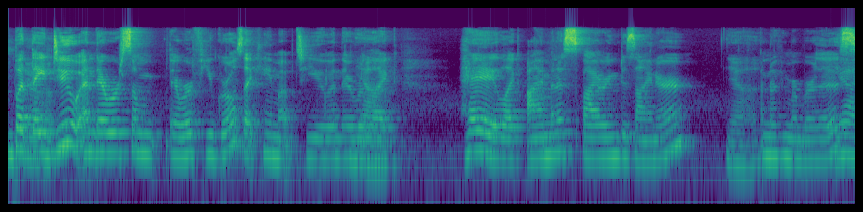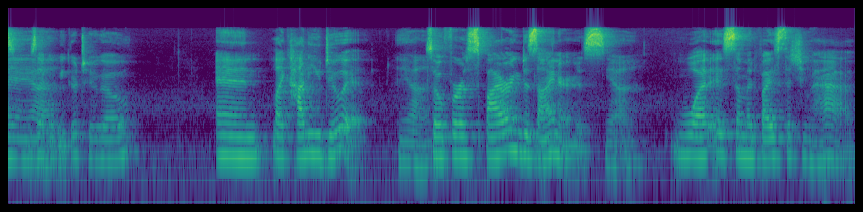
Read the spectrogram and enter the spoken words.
But they do. And there were some, there were a few girls that came up to you and they were Yeah. like, hey, like, I'm an aspiring designer. Yeah. I don't know if you remember this. Yeah, yeah, It was like a week or two ago. And like, how do you do it? Yeah. So for aspiring designers, yeah. what is some advice that you have?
